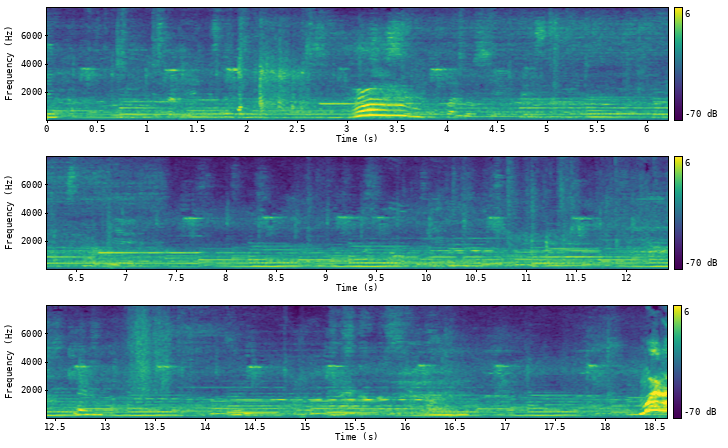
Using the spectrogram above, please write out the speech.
Bien. Ah. ¡Muere!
